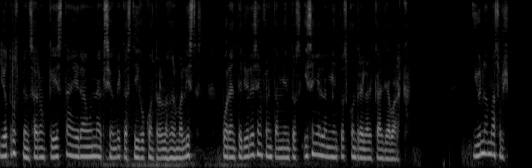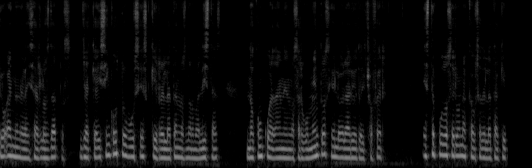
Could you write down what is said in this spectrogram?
Y otros pensaron que esta era una acción de castigo contra los normalistas, por anteriores enfrentamientos y señalamientos contra el alcalde Abarca. Y una más surgió al analizar los datos, ya que hay cinco autobuses que relatan los normalistas no concuerdan en los argumentos y el horario del chofer. Este pudo ser una causa del ataque,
